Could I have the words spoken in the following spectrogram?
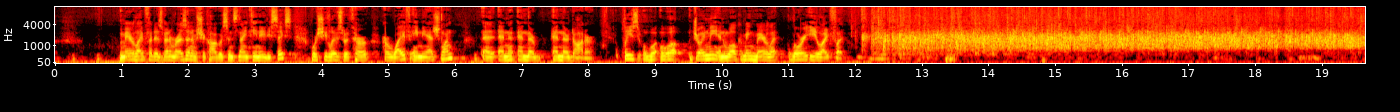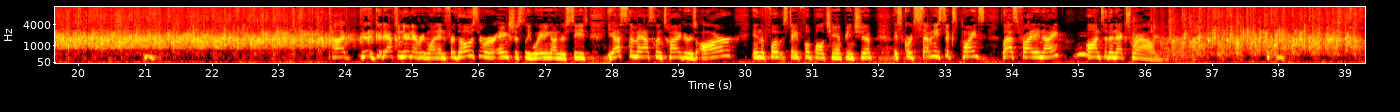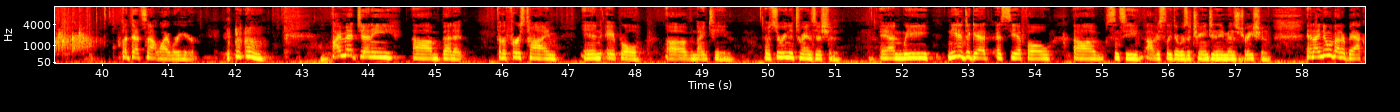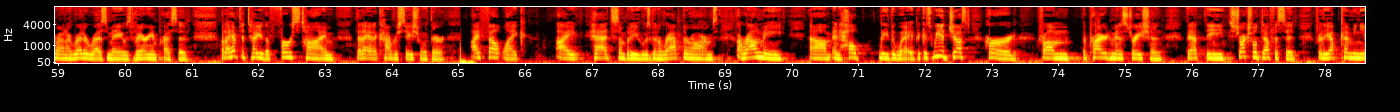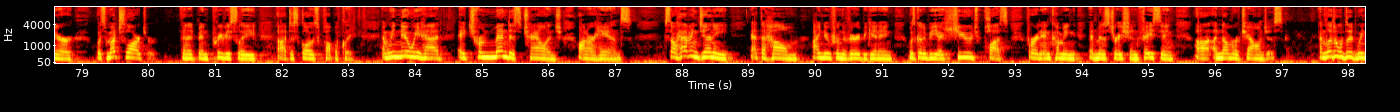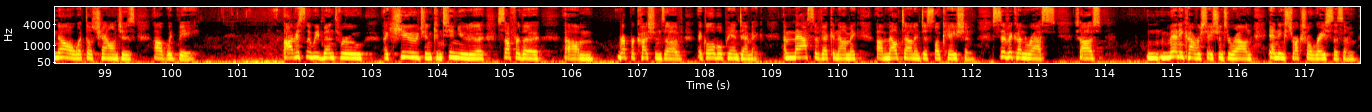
Mayor Lightfoot has been a resident of Chicago since 1986, where she lives with her, her wife, Amy Eshleman, and, and, and, their, and their daughter. Please w- w- join me in welcoming Mayor Le- Lori E. Lightfoot. Afternoon, everyone. And for those who are anxiously waiting on their seats, yes, the Massillon Tigers are in the fo- state football championship. They scored 76 points last Friday night. On to the next round. but that's not why we're here. I met Jenny um, Bennett for the first time in April of 19. It was during the transition. And we needed to get a CFO uh, since he obviously there was a change in the administration. And I knew about her background. I read her resume. It was very impressive. But I have to tell you, the first time that I had a conversation with her, I felt like I had somebody who was going to wrap their arms around me um, and help lead the way because we had just heard from the prior administration that the structural deficit for the upcoming year was much larger than had been previously uh, disclosed publicly. And we knew we had a tremendous challenge on our hands. So having Jenny at the helm, I knew from the very beginning was going to be a huge plus for an incoming administration facing uh, a number of challenges. And little did we know what those challenges uh, would be. Obviously, we've been through a huge and continue to suffer the um, repercussions of a global pandemic, a massive economic uh, meltdown and dislocation, civic unrest, uh, many conversations around ending structural racism.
